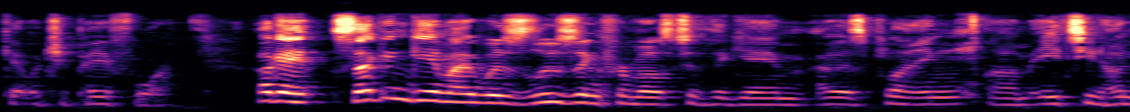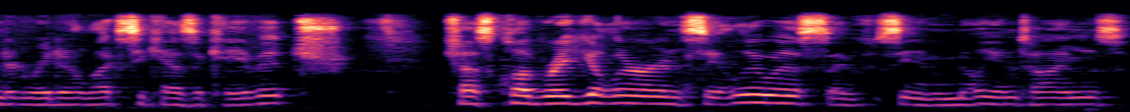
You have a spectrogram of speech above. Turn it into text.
Get what you pay for. Okay, second game I was losing for most of the game. I was playing um, 1800 rated Alexey Kazakevich, chess club regular in St. Louis. I've seen him a million times.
